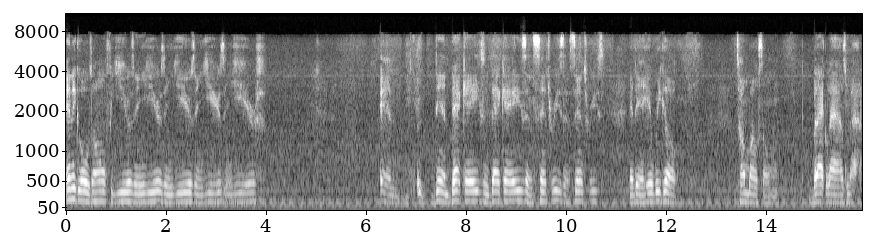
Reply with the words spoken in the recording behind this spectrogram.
And it goes on for years and years and years and years and years. And then decades and decades and centuries and centuries. And then here we go. Talking about some Black Lives Matter.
